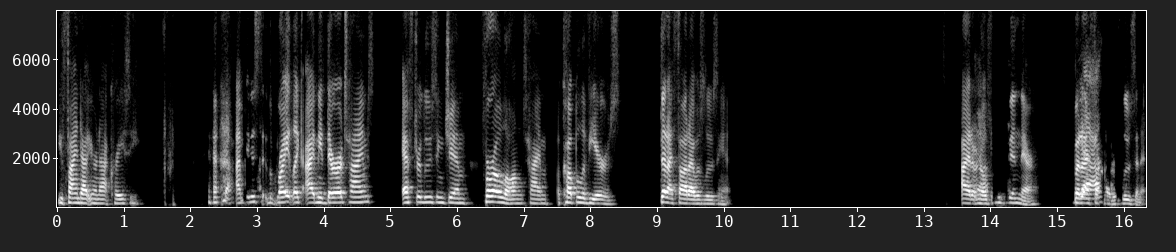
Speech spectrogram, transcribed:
you find out you're not crazy. Yeah. I'm going to say, right? Like, I mean, there are times after losing Jim for a long time, a couple of years, that I thought I was losing it. I don't yeah. know if you've been there, but yeah. I thought I was losing it.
